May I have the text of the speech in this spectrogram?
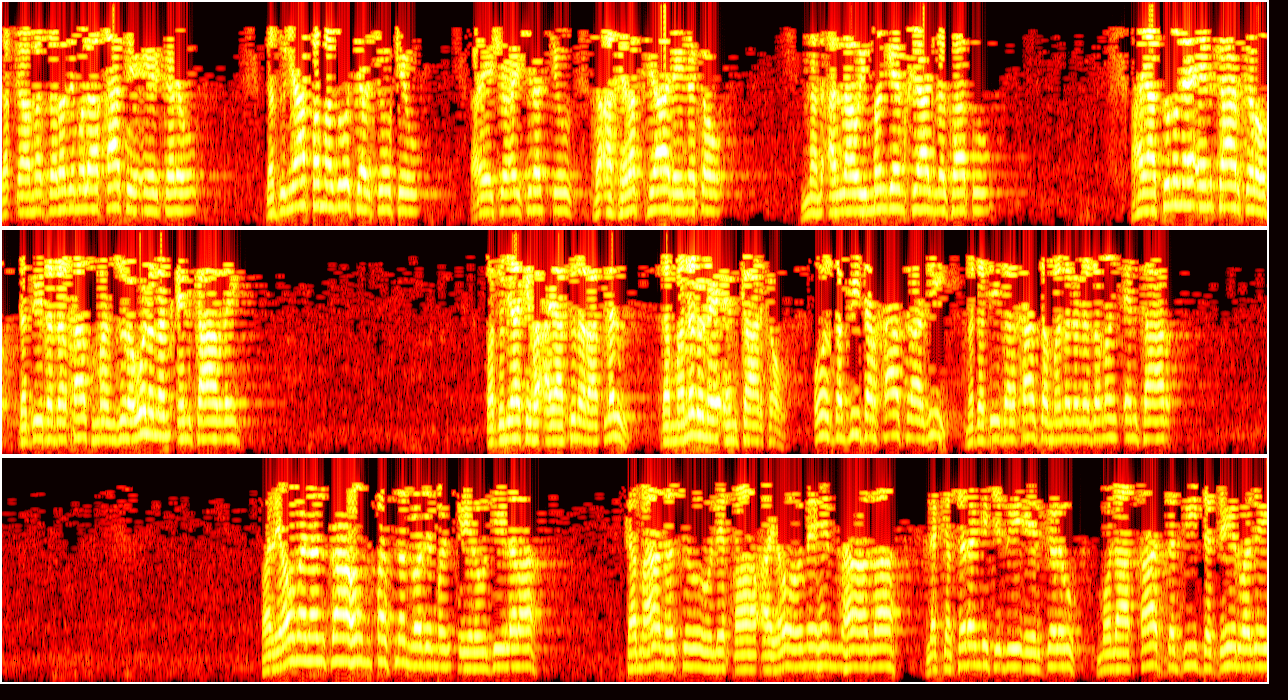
د قیامت د ورځې ملاقات یې ایر کړی و د دنیا په مزو چرچو کې و عیش و عشرت کې و د آخرت خیال یې نه کو نه الله وایي موږ هم خیال نه ساتو آیاتونو نه انکار کړو د دوی د درخواست منظورولو نه انکار دی په دنیا کې به آیاتونه راتلل د منلو نه انکار کو اوس د دوی درخواست راځي نو د دوی درخواست د منلو نه زمونږ انکار فاليوم ننساهم پس نن ورځې موږ تېرو دوی لره کما نسو لقاء یومهم هذا لکه څرنګه چې دوی ایر کړو ملاقات د دوی د تېر ورځې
